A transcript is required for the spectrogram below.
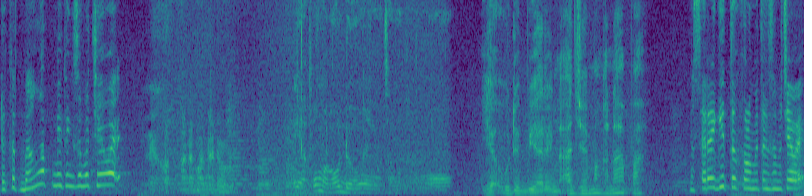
deket banget meeting sama cewek. Ayo, mana-mana dulu. Ya aku mau dong yang sama kamu. Ya udah biarin aja, emang kenapa? Mas Arya gitu kalau meeting sama cewek?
